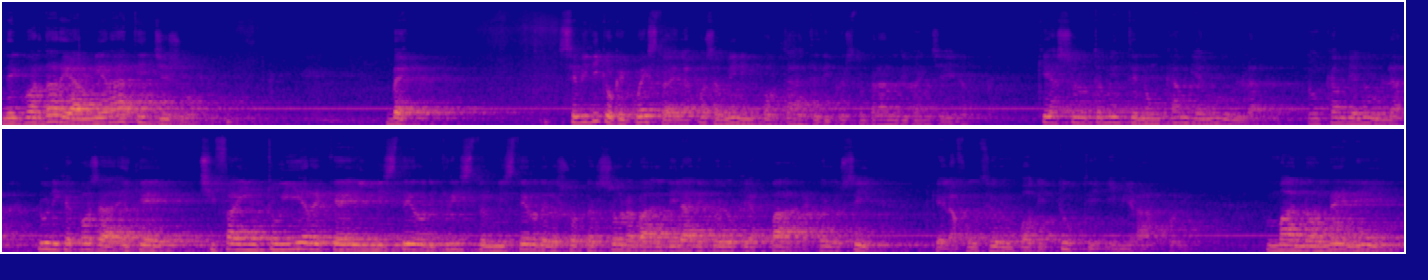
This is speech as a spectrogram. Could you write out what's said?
nel guardare ammirati Gesù. Beh, se vi dico che questa è la cosa meno importante di questo brano di Vangelo, che assolutamente non cambia nulla, non cambia nulla, L'unica cosa è che ci fa intuire che il mistero di Cristo, il mistero della sua persona va al di là di quello che appare, quello sì, che è la funzione un po' di tutti i miracoli, ma non è lì,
